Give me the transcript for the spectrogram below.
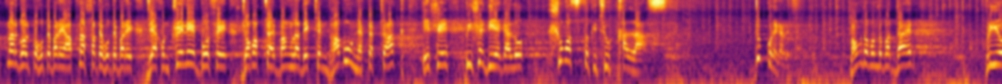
আপনার গল্প হতে পারে, আপনার সাথে হতে পারে যে এখন ট্রেনে বসে জবাব চায় বাংলা দেখছেন, ভাবুন একটা ট্রাক এসে পিষে দিয়ে গেল সমস্ত কিছু খাল্লাস চুপ করে গেলেন। মমতা বন্দ্যোপাধ্যায়ের প্রিয়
